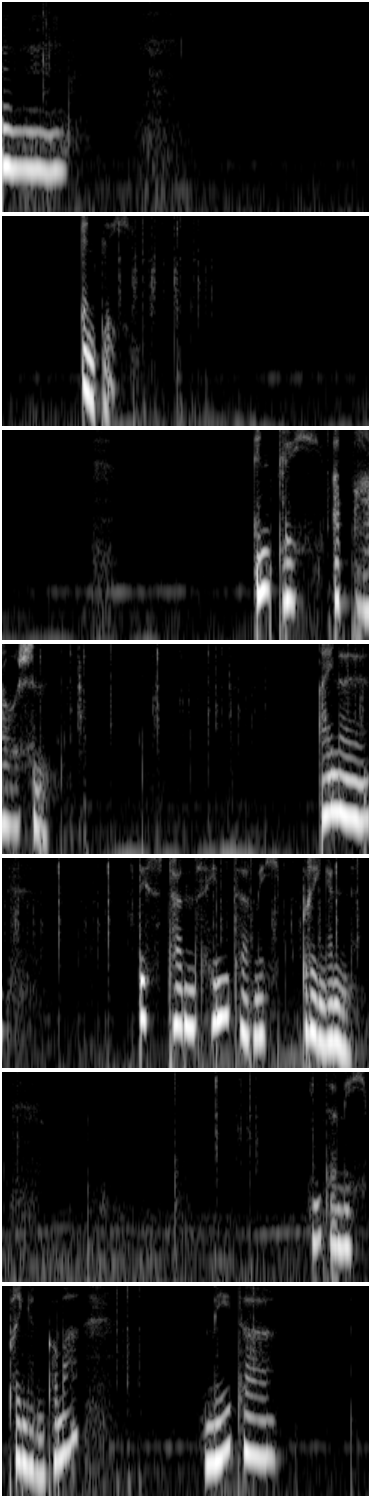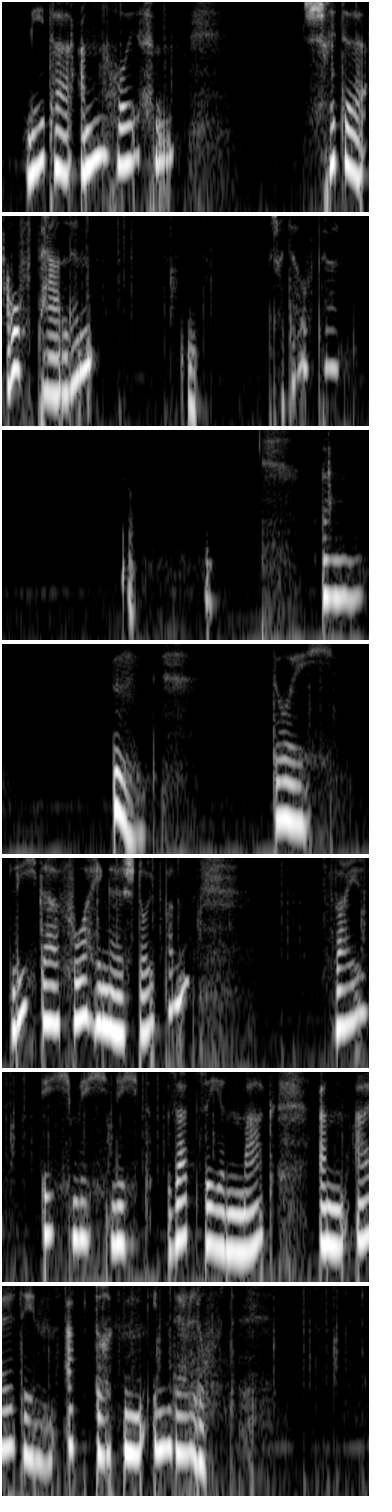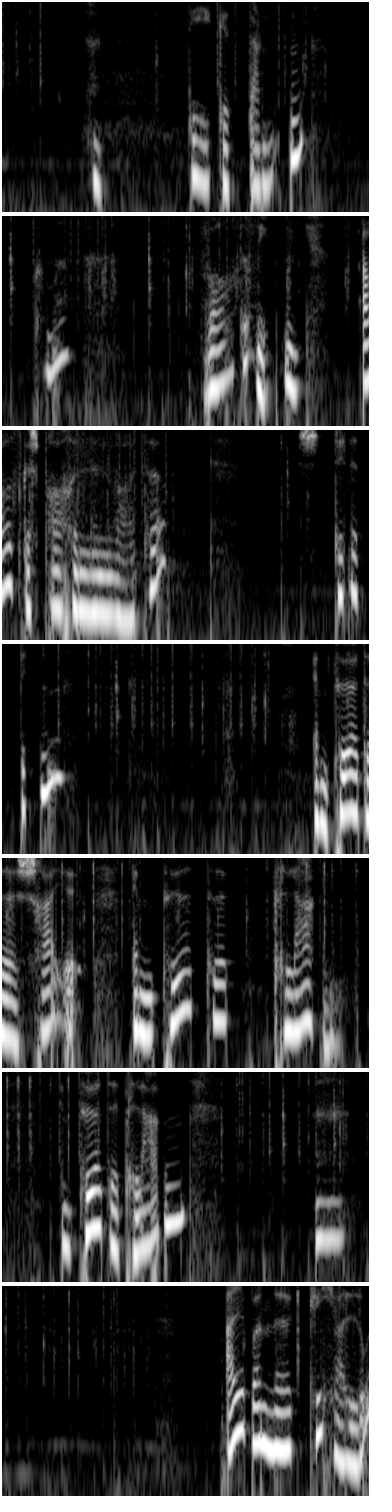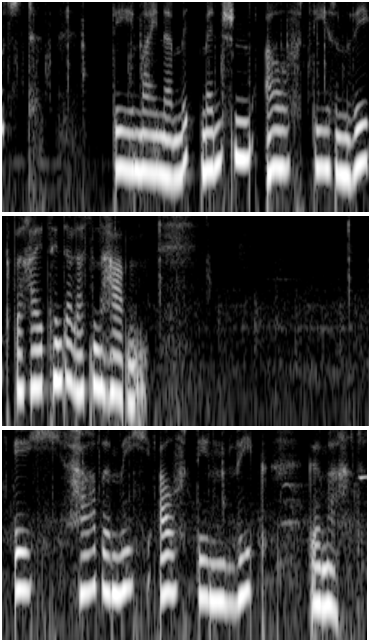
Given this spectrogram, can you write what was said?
Mm. Endlich. endlich abrauschen. Eine Distanz hinter mich bringen. Hinter mich bringen, Komma. Meter, Meter anhäufen, Schritte aufperlen, Schritte aufperlen. So. Hm. Ähm. Hm. Durch Lichtervorhänge stolpern, weil ich mich nicht satt sehen mag an all den Abdrücken in der Luft. Hm. Die Gedanken, Worte, nee, hm, ausgesprochenen Worte, stille Bitten, empörte Schreie, empörte Klagen, empörte Klagen, äh, alberne Kicherlust, die meine Mitmenschen auf diesem Weg bereits hinterlassen haben. Ich habe mich auf den Weg gemacht.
